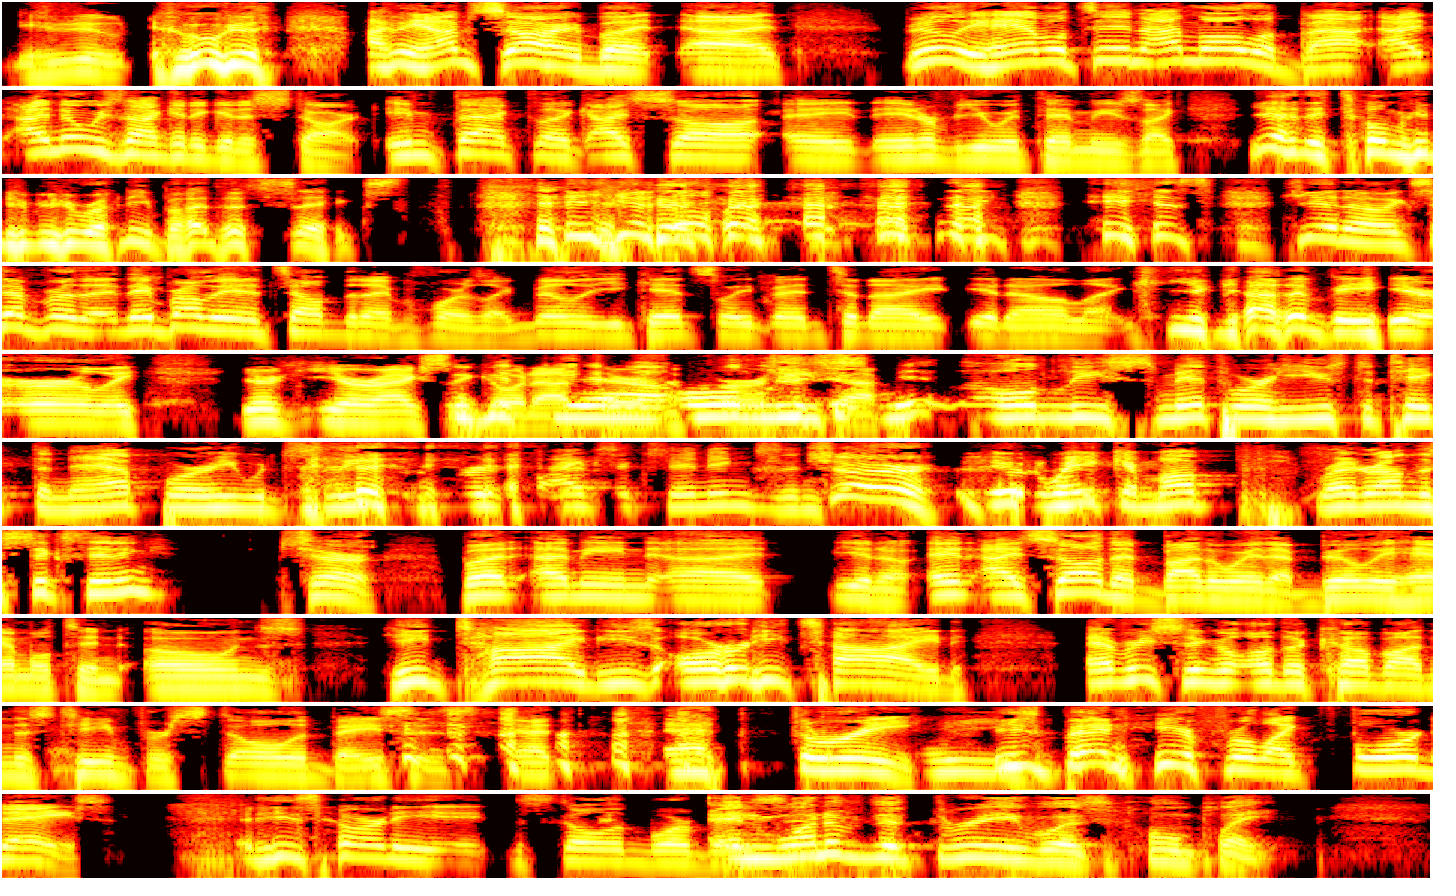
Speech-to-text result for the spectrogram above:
who, who? I mean, I'm sorry, but uh, Billy Hamilton, I'm all about. I, I know he's not going to get a start. In fact, like I saw a, an interview with him. He's like, "Yeah, they told me to be ready by the sixth. you know, he is. You know, except for that, they probably had tell him the night before. It's like, Billy, you can't sleep in tonight. You know, like you got to be here early. You're you're actually going out there. in the old. Lee, Yeah. Smith, old Lee Smith, where he used to take the nap, where he would sleep the first five, six innings, and Sure, it would wake him up right around the sixth inning. Sure. But I mean, uh, you know, and I saw that by the way that Billy Hamilton owns he tied, he's already tied every single other Cub on this team for stolen bases at at three. He's been here for like four days. And he's already stolen more bases. And one of the three was home plate.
